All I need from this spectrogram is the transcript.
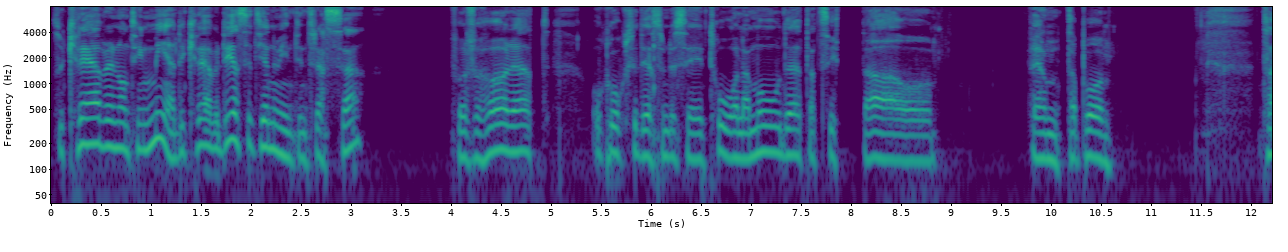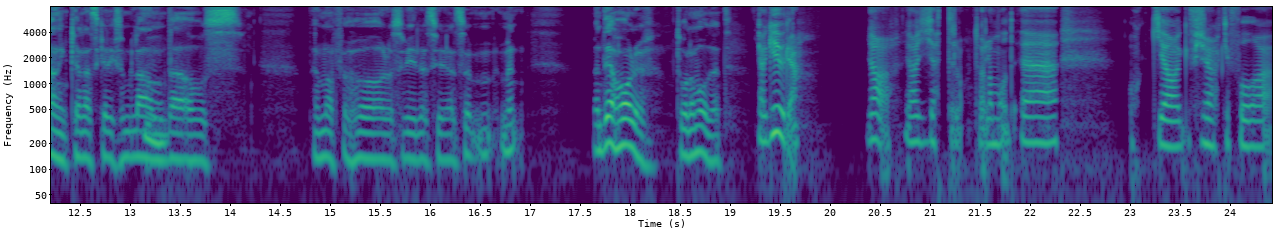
så kräver det någonting mer. Det kräver dels ett genuint intresse för förhöret och också det som du säger, tålamodet att sitta och vänta på tankarna ska liksom landa hos när man förhör och så vidare. Och så vidare. Så, men, men det har du, tålamodet. Ja, gud ja. Ja, jag har jättelångt tålamod. Eh, och jag försöker få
